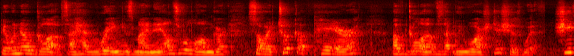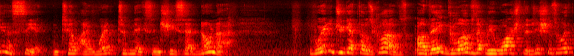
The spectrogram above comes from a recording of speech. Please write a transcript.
There were no gloves. I had rings, my nails were longer, so I took a pair of gloves that we wash dishes with. She didn't see it until I went to mix and she said, Nonna, where did you get those gloves? Are they gloves that we wash the dishes with?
